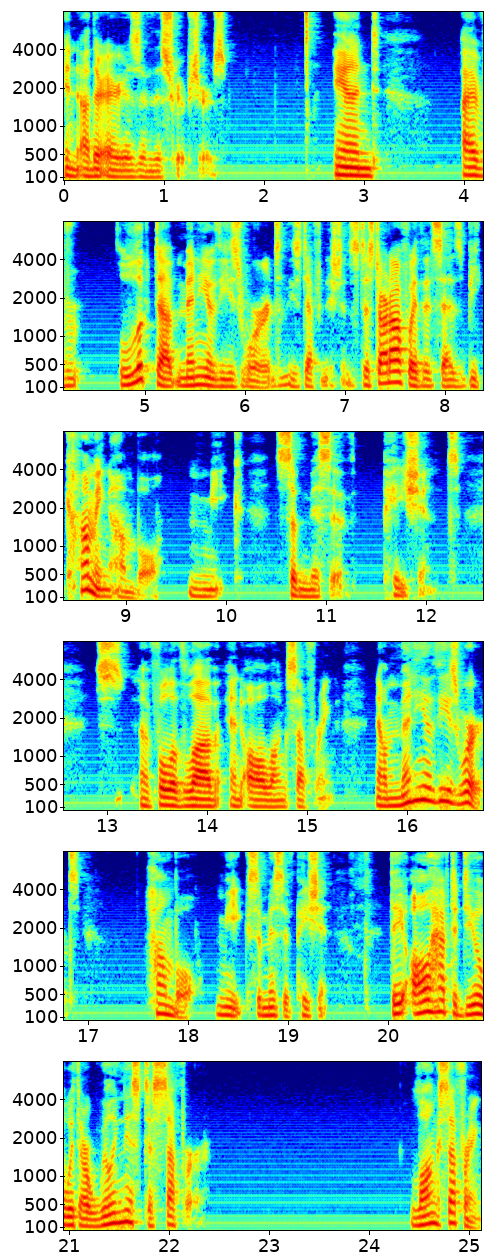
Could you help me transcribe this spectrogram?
in other areas of the scriptures, and I've looked up many of these words and these definitions. To start off with, it says becoming humble, meek, submissive, patient, uh, full of love, and all long suffering. Now, many of these words, humble, meek, submissive, patient, they all have to deal with our willingness to suffer. Long suffering,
